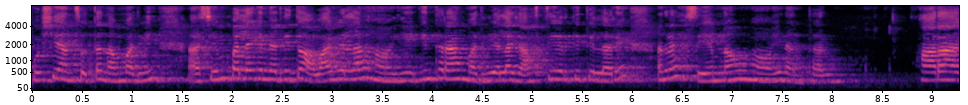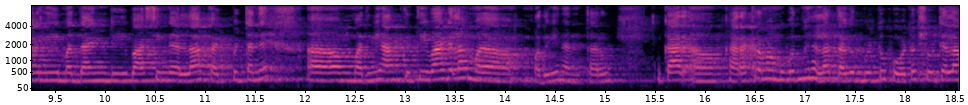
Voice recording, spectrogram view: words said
ಖುಷಿ ಅನಿಸುತ್ತೆ ನಮ್ಮ ಮದ್ವೆ. ಸಿಂಪಲ್ಲಾಗಿ ನಡೆದಿದ್ದು ಅವಾಗೆಲ್ಲ ಈಗಿನ ಥರ ಮದ್ವೆ ಎಲ್ಲ ಜಾಸ್ತಿ ಇರ್ತಿತ್ತಿಲ್ಲ ರೀ. ಅಂದರೆ ಸೇಮ್ ನಾವು ಏನಂತಾರೆ? ಹಾರ ಆಗಲಿ ಮತ್ತು ದಂಡಿ ಬಾಸಿಂಗ ಎಲ್ಲ ಕಟ್ಬಿಟ್ಟನೆ ಮದುವೆ ಆಗ್ತಿತ್ತು. ಇವಾಗೆಲ್ಲ ಮ, ಮದುವೆ ನಂತರು. ಕಾರ ಕಾರ್ಯಕ್ರಮ ಮುಗಿದ್ಮೇಲೆ ಎಲ್ಲ ತೆಗೆದ್ಬಿಟ್ಟು ಫೋಟೋ ಶೂಟ್ ಎಲ್ಲ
